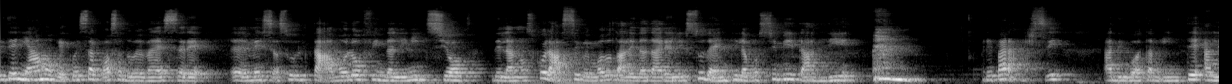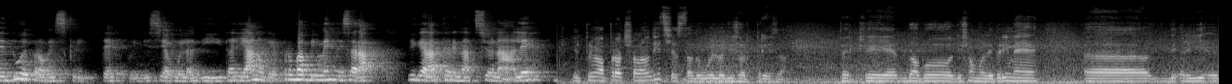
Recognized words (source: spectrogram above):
Riteniamo che questa cosa doveva essere eh, messa sul tavolo fin dall'inizio dell'anno scolastico in modo tale da dare agli studenti la possibilità di prepararsi adeguatamente alle due prove scritte, quindi sia quella di italiano che probabilmente sarà di carattere nazionale. Il primo approccio alla notizia è stato quello di sorpresa, perché dopo diciamo, le prime eh,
